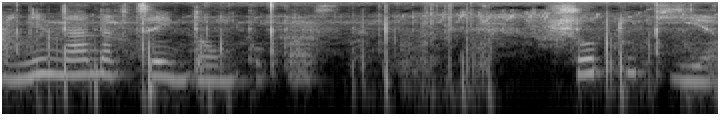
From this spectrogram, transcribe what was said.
мені треба в цей дом попасти. Що тут є?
